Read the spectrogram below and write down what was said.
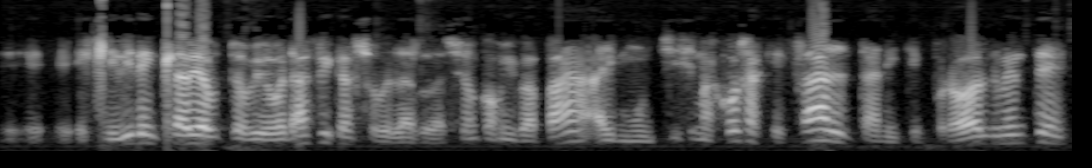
eh, escribir en clave autobiográfica sobre la relación con mi papá, hay muchísimas cosas que faltan y que probablemente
